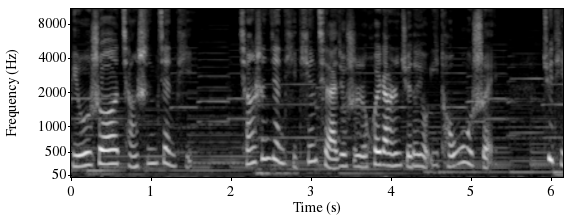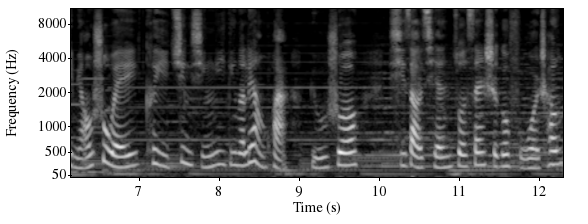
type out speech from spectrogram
比如说强身健体，强身健体听起来就是会让人觉得有一头雾水。具体描述为可以进行一定的量化，比如说洗澡前做三十个俯卧撑，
